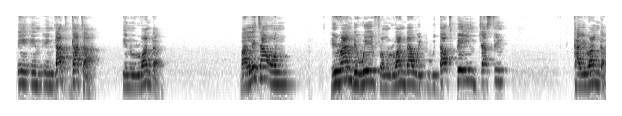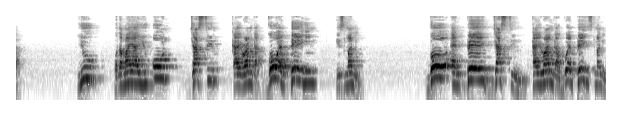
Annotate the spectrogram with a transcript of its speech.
in, in, in that gutter in Rwanda. But later on, he ran away from Rwanda with, without paying Justin Kairanga. You, Wode Maya, you own Justin Kairanga. Go and pay him his money. Go and pay Justin Kairanga. Go and pay his money.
